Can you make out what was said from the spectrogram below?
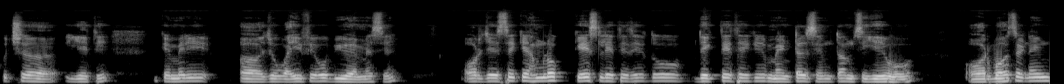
कुछ ये थी कि मेरी जो वाइफ है वो बी एम एस है, और जैसे कि हम लोग केस लेते थे तो देखते थे कि मेंटल सिम्टम्स ये हो और बहुत से टाइम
